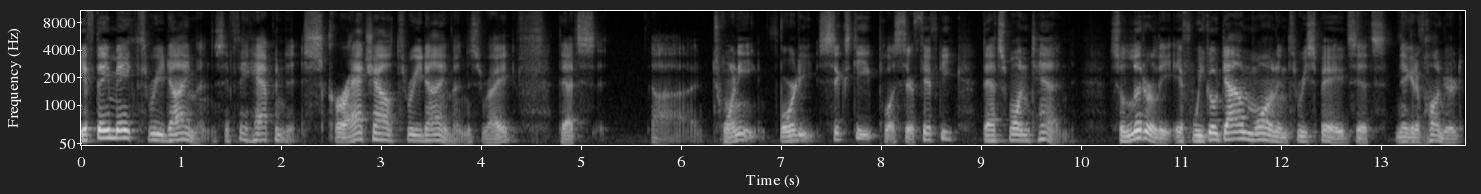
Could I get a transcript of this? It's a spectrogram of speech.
If they make three diamonds, if they happen to scratch out three diamonds, right, that's uh, 20, 40, 60 plus their 50, that's 110. So literally, if we go down one in three spades, it's negative 100.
